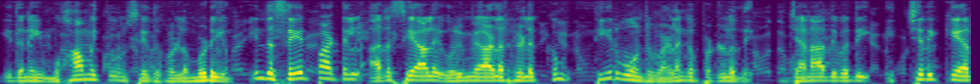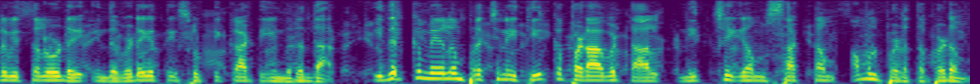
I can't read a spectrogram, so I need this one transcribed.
இதனை முகாமைத்துவம் செய்து கொள்ள முடியும். இந்த செயற்பாட்டில் அரிசி ஆலை உரிமையாளர்களுக்கும் தீர்வு ஒன்று வழங்க வழங்கப்பட்டுள்ளது. ஜனாதிபதி எச்சரிக்கை அறிவித்தலோடு இந்த விடயத்தை சுட்டிக்காட்டியும் இருந்தார். இதற்கு மேலும் பிரச்சினை தீர்க்கப்படாவிட்டால் நிச்சயம் சட்டம் அமுல்படுத்தப்படும்.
